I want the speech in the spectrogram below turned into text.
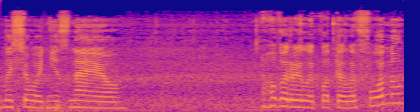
Ми сьогодні з нею говорили по телефону.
